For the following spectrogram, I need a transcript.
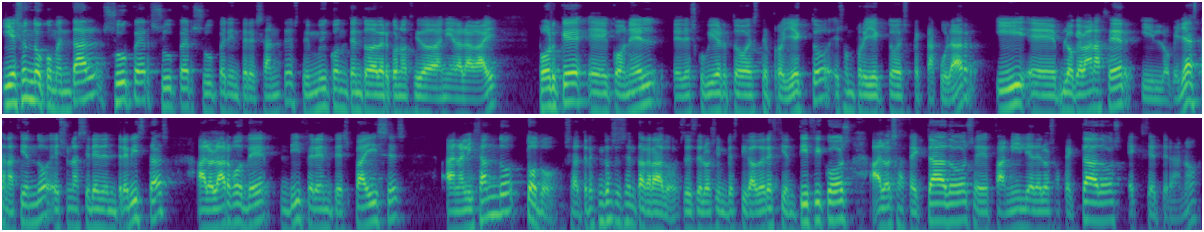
Y es un documental súper, súper, súper interesante. Estoy muy contento de haber conocido a Daniel Aragay porque eh, con él he descubierto este proyecto, es un proyecto espectacular y eh, lo que van a hacer y lo que ya están haciendo es una serie de entrevistas a lo largo de diferentes países analizando todo, o sea, 360 grados, desde los investigadores científicos a los afectados, eh, familia de los afectados, etcétera, ¿no?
